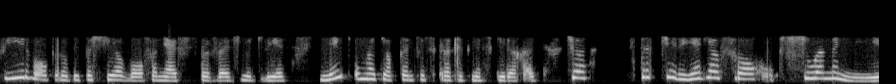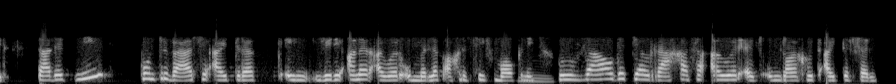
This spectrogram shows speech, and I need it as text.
vuurwapen op die perseel waarvan jy bewus moet wees net omdat jou kind verskriklik nuuskierig is? So struktureer jou vraag op so 'n manier dat dit nie kontroversie uitdruk en jy weet die ander ouer onmiddellik aggressief maak nie mm. hoewel dit jou reg as 'n ouer is om daai goed uit te vind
